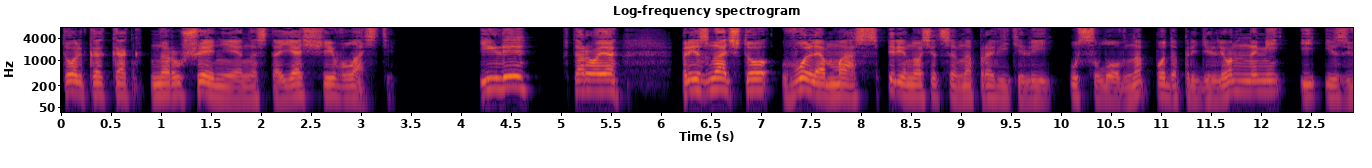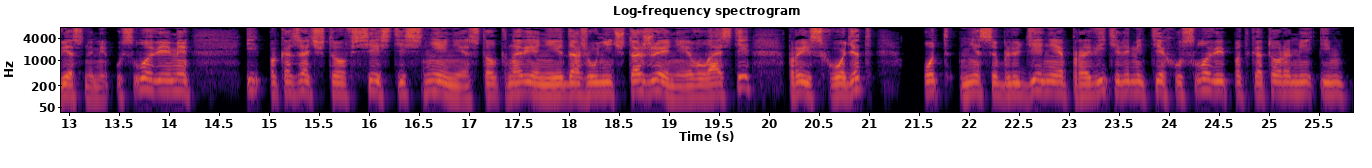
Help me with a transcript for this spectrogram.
только как нарушение настоящей власти. Или, второе, признать, что воля масс переносится на правителей условно под определенными и известными условиями, и показать, что все стеснения, столкновения и даже уничтожение власти происходят от несоблюдения правителями тех условий, под которыми им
